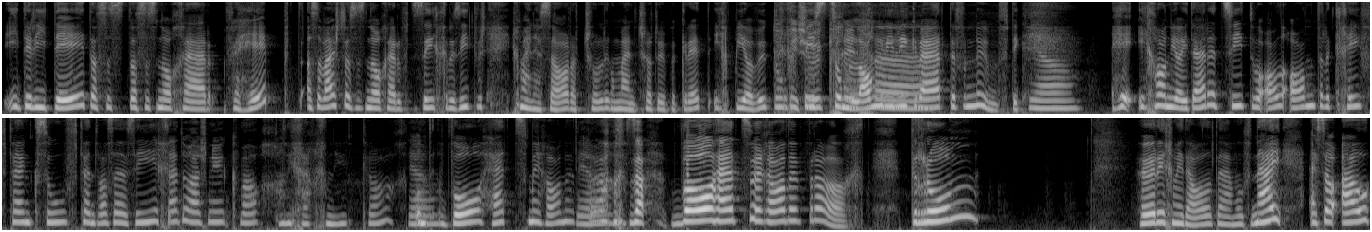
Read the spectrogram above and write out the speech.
in der Idee, dass es, dass es nachher verhebt, also weißt du, dass es nachher auf der sicheren Seite bist. Ich meine, Sarah, Entschuldigung, wir haben schon darüber geredet, ich bin ja wirklich bis zum wirklich, langweilig äh, werden vernünftig. Ja. Hey, ich habe ja in dieser Zeit, wo alle anderen gekifft haben, gesauft haben, was weiß ich, Nein, du hast nichts gemacht. habe ich einfach nichts gemacht. Ja. Und wo hat es mich Ja. angebracht? Also, wo hat es mich angebracht? Darum höre ich mit all dem auf. Nein, also auch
